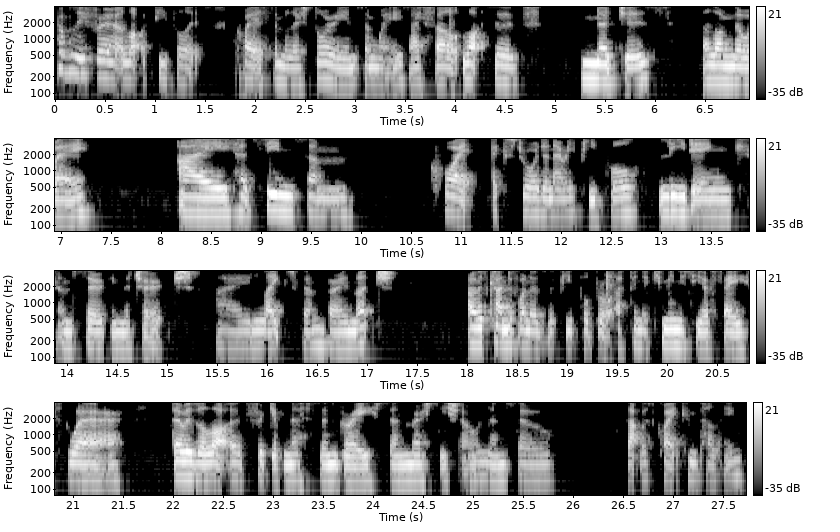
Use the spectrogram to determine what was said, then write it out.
Probably for a lot of people, it's quite a similar story in some ways. I felt lots of nudges along the way. I had seen some quite extraordinary people leading and serving the church. I liked them very much. I was kind of one of the people brought up in a community of faith where there was a lot of forgiveness and grace and mercy shown. And so that was quite compelling.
